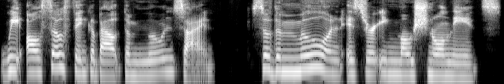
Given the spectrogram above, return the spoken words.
We also think about the moon sign. So the moon is your emotional needs.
